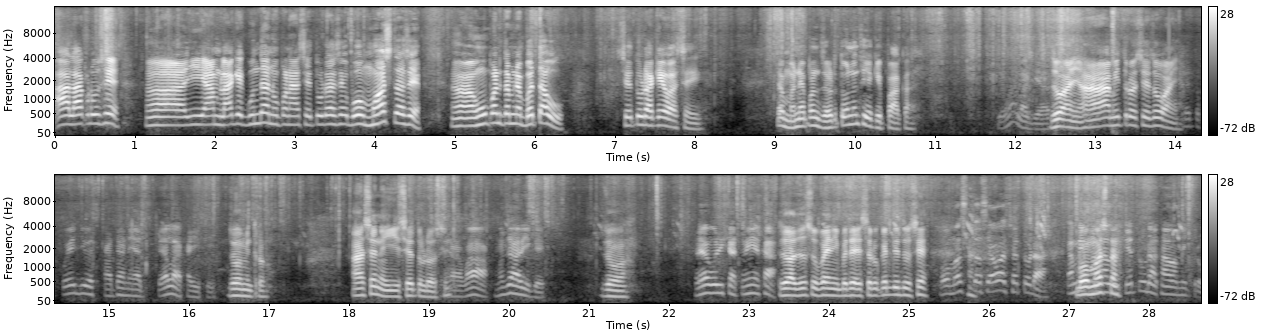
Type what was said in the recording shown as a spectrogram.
આ લાકડું છે. એ આમ લાગે ગુંદાનું પણ આ સેતુડા છે. બહુ મસ્ત છે. હું પણ તમને બતાવું સેતુડા કેવા છે એ મને પણ જડતો નથી કે પાકા. જો અહીંયા આ મિત્રો છે જો અહીંયા. કોઈ દિવસ ખાધા નહીં આજ પહેલા ખાઈ છે જો મિત્રો આ છે ને એ સેતુડો છે. વાહ મજા આવી ગઈ. જો. રે ઉડીશા તું અહીંયા ખા. જો આ જસુભાઈ ની બધા શરૂ કરી દીધું છે. બહુ મસ્ત છતુડા બહુ મસ્ત. છતુડા ખાવા મિત્રો.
